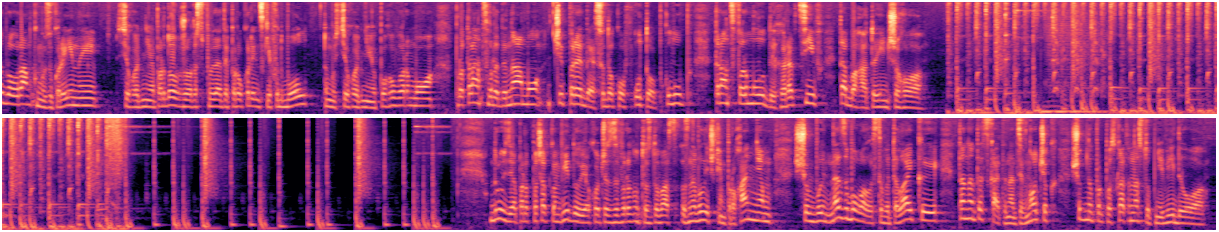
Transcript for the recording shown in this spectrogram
Доброго ранку, ми з України. Сьогодні я продовжую розповідати про український футбол. Тому сьогодні поговоримо про трансфери Динамо, чи перейде Садоков у топ-клуб, трансфер молодих гравців та багато іншого. Друзі, перед початком відео я хочу звернутися до вас з невеличким проханням, щоб ви не забували ставити лайки та натискати на дзвіночок, щоб не пропускати наступні відео.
